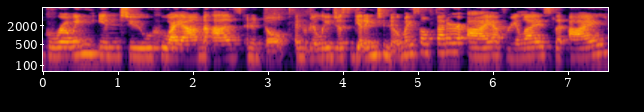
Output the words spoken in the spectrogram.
growing into who I am as an adult and really just getting to know myself better, I have realized that I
